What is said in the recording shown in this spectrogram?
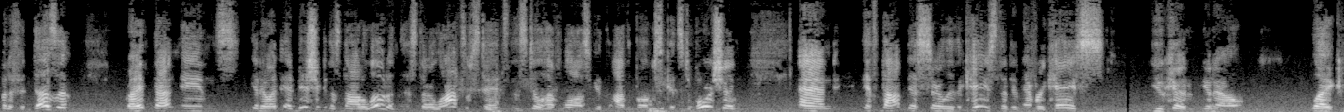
but if it doesn't, right? That means, you know, and, and, Michigan is not alone in this. There are lots of states that still have laws on the books against abortion, and it's not necessarily the case that in every case you can, you know, like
